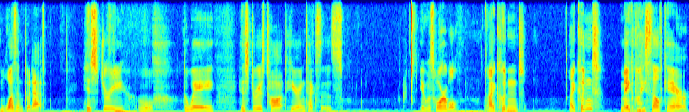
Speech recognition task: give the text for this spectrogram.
wasn't good at. History, oh, the way history is taught here in Texas. It was horrible. I couldn't I couldn't make myself care.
